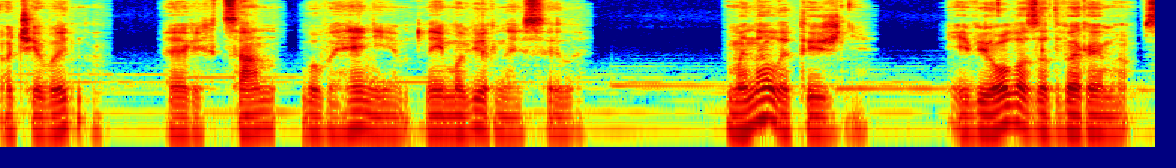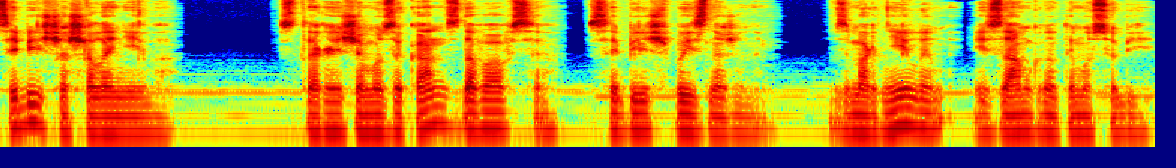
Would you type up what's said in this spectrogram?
Очевидно, Еріх Цан був генієм неймовірної сили. Минали тижні, і Віола за дверима все більше шаленіла. Старий же музикант здавався все більш виснаженим, змарнілим і замкнутим у собі.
